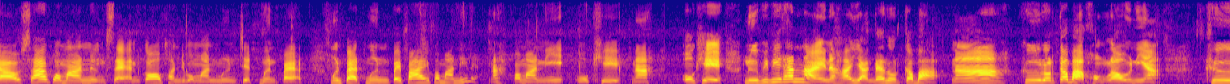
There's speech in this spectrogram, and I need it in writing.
ดาวซากประมาณ 1 0 0 0 0แสนก็ผ่อนอยู่ประมาณ 1 7 0 0 0 0 1 8 0 0 0 0 0 0ไปไปๆประมาณนี้แหละนะประมาณนี้โอเคนะโอเค หรือพี่ๆท่านไหนนะคะ อยากได้รถกระบะนะ คือรถกระบะของเราเนี่ย คือ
